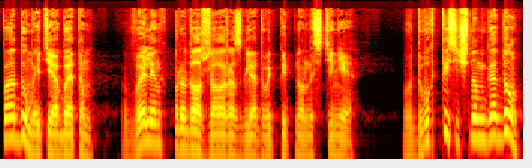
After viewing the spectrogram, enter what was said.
Подумайте об этом. Веллинг продолжал разглядывать пятно на стене. В 2000 году,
